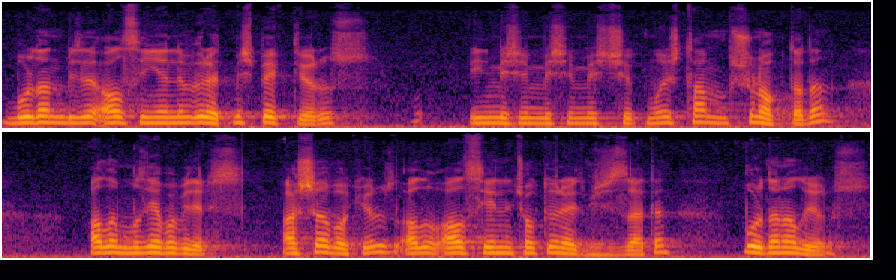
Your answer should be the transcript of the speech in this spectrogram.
Buradan bize al sinyalini üretmiş bekliyoruz. İnmiş inmiş inmiş çıkmış. Tam şu noktada alımımızı yapabiliriz. Aşağı bakıyoruz. Al, al sinyalini çoktan üretmişiz zaten. Buradan alıyoruz.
